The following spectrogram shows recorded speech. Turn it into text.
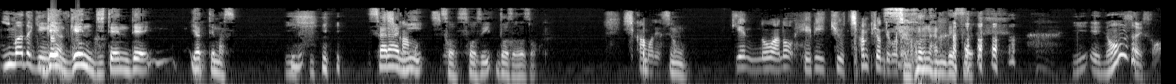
今だ現現、現時点でやってます。さらに、そう、そう、どうぞどうぞ。しかもですよ、うん。現ノアのヘビー級チャンピオンでございます。そうなんです。え、え何歳ですか？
